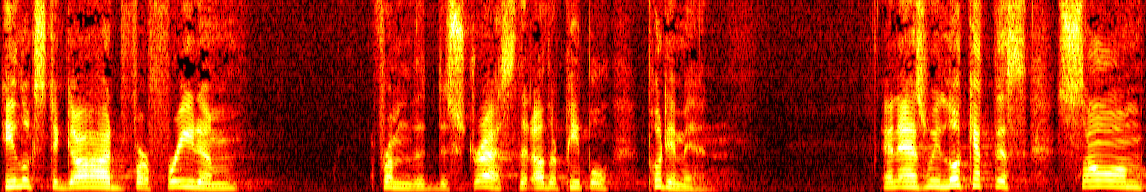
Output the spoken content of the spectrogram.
He looks to God for freedom from the distress that other people put him in. And as we look at this psalm,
